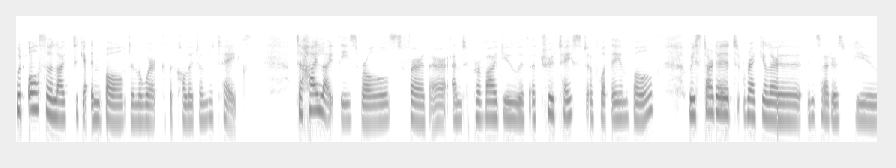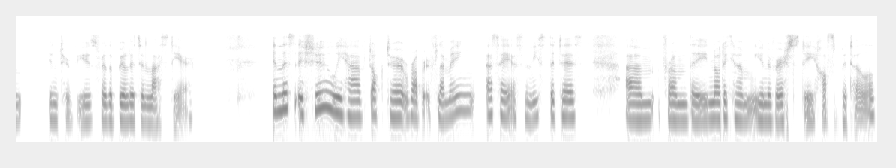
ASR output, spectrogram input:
would also like to get involved in the work the college undertakes. To highlight these roles further and to provide you with a true taste of what they involve, we started regular Insider's View interviews for the Bulletin last year. In this issue, we have Dr. Robert Fleming, SAS anaesthetist um, from the Nottingham University Hospital,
